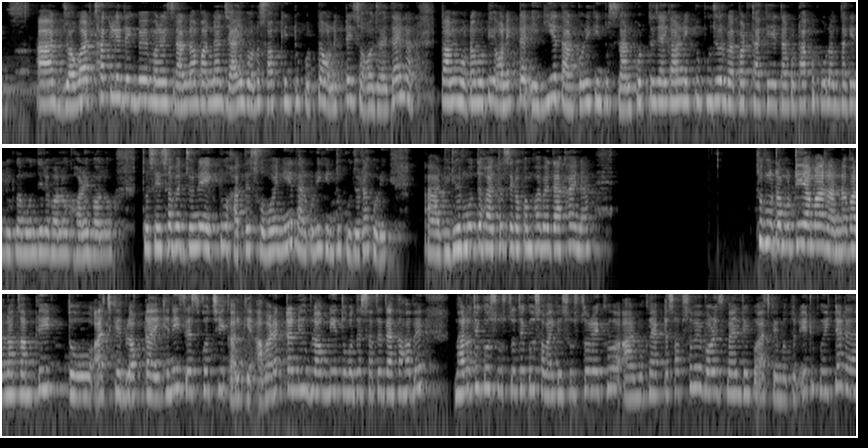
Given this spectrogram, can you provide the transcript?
আর জগার থাকলে দেখবে মানে রান্না বান্না যাই বলো, সব কিন্তু করতে অনেকটাই সহজ হয়, তাই না? তো আমি মোটামুটি অনেকটা এগিয়ে তারপরে কিন্তু স্নান করতে যাই, কারণ একটু পুজোর ব্যাপার থাকে, তারপর ঠাকুর প্রণাম থাকে, দুর্গা মন্দিরে বলো, ঘরে বলো। তো সেই সবের জন্য একটু হাতে সময় নিয়ে তারপরেই কিন্তু পুজোটা করি। আর ভিডিওর মধ্যে হয়তো সেরকমভাবে দেখায় না। তো মোটামুটি আমার রান্নাবান্না কমপ্লিট তো আজকের ব্লগটা এখানেই শেষ করছি। কালকে আবার একটা নিউ ব্লগ নিয়ে তোমাদের সাথে দেখা হবে। ভালো থেকো, সুস্থ থেকো, সবাইকে সুস্থ রেখো। আর মুখে একটা সবসময় বড় স্মাইল রেখো। আজকের মতন এটুকুই। টাটা!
